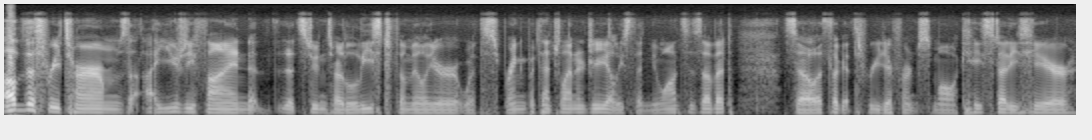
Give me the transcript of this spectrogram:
of the three terms, I usually find that students are least familiar with spring potential energy, at least the nuances of it. So let's look at three different small case studies here.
